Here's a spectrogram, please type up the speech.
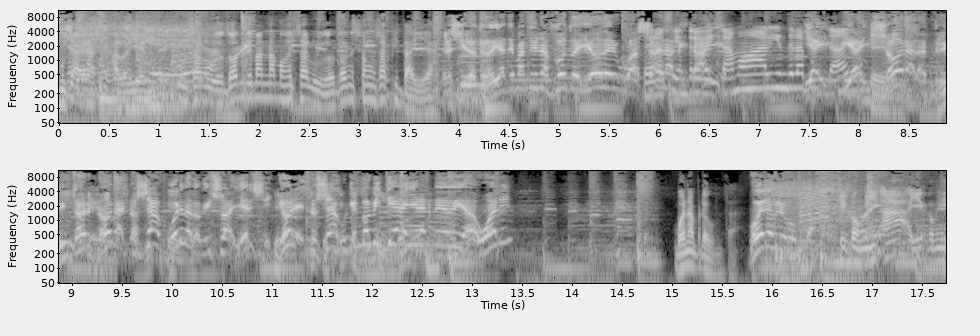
Muchas gracias al oyente. Un saludo. ¿Dónde mandamos el saludo? ¿Dónde son esas pitayas? Pero si el otro día te mandé una foto yo del WhatsApp Pero si pitaya. entrevistamos a alguien de la Y, ahí- y pitaya. ahí Sora, la entrevistó Sí, Nora, no se acuerda lo que hizo ayer, señores. No sé, ¿qué comiste ayer al mediodía, Wally? Buena pregunta. Buena pregunta. ¿Qué comí? Ah, ayer comí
